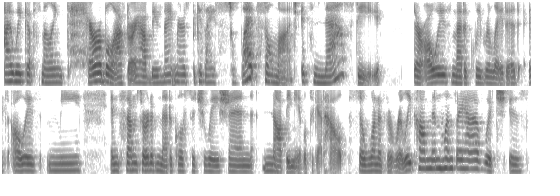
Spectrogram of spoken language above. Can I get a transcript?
I wake up smelling terrible after I have these nightmares because I sweat so much. It's nasty. They're always medically related. It's always me in some sort of medical situation not being able to get help. So, one of the really common ones I have, which is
